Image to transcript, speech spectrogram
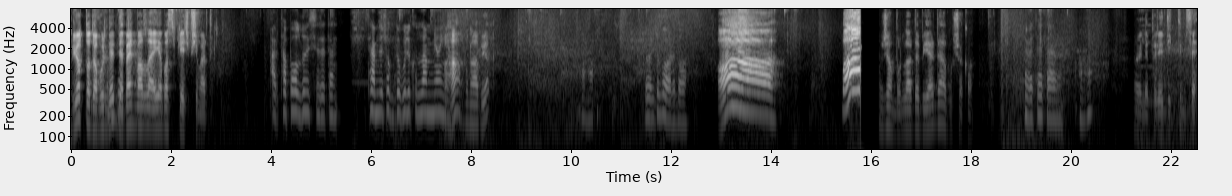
Riot da W dedi de ben vallahi E'ye basıp geçmişim artık. abi tap olduğun için zaten sen de çok W kullanmıyorsun ya. Aha bu ne yapıyor? Öldü bu arada o. Aa! Aa! Hocam buralarda bir yerde ha bu şaka. Evet evet abi. Aha. Öyle prediktimse.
